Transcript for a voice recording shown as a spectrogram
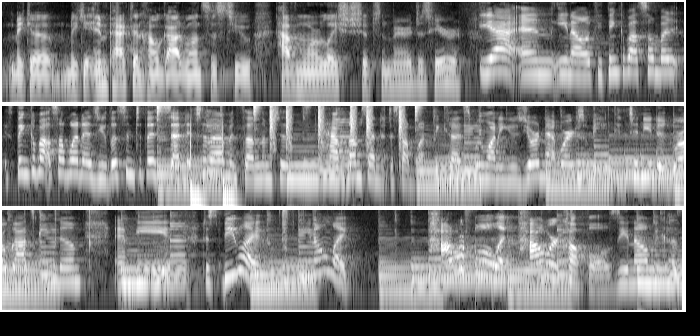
make a make an impact in how God wants us to have more relationships and marriages here. Yeah, and you know, if you think about somebody, think about someone as you listen to this, send it to them and send them to have them send it to someone because we want to use your network so we can continue to grow God's kingdom and be just be like, you know, like powerful, like power couples, you know, because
